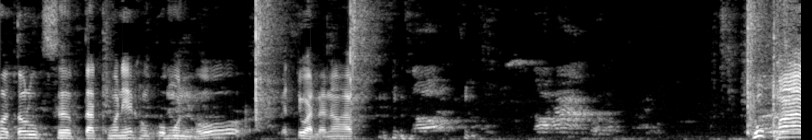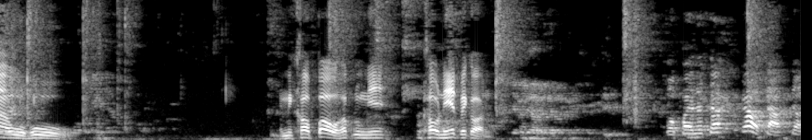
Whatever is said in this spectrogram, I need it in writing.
โหต้องลูกเสิร์ฟตัดหัวเน็ตของโกมุนโอ้กระจวดแล้วเนาะครับทุบมาโอ้โหอันนี้เข้าเป้าครับลุงนี้ เข้าเน็ตไปก่อน ต่อไปนะจ๊ะเก้าสามจ้ะ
